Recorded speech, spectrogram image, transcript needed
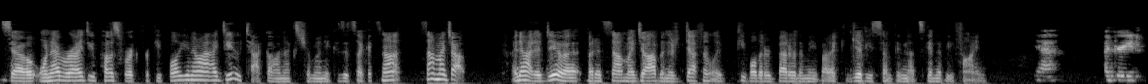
So whenever I do post work for people, you know, I do tack on extra money because it's like, it's not, it's not my job. I know how to do it, but it's not my job and there's definitely people that are better than me, but I can give you something that's going to be fine. Yeah, agreed.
